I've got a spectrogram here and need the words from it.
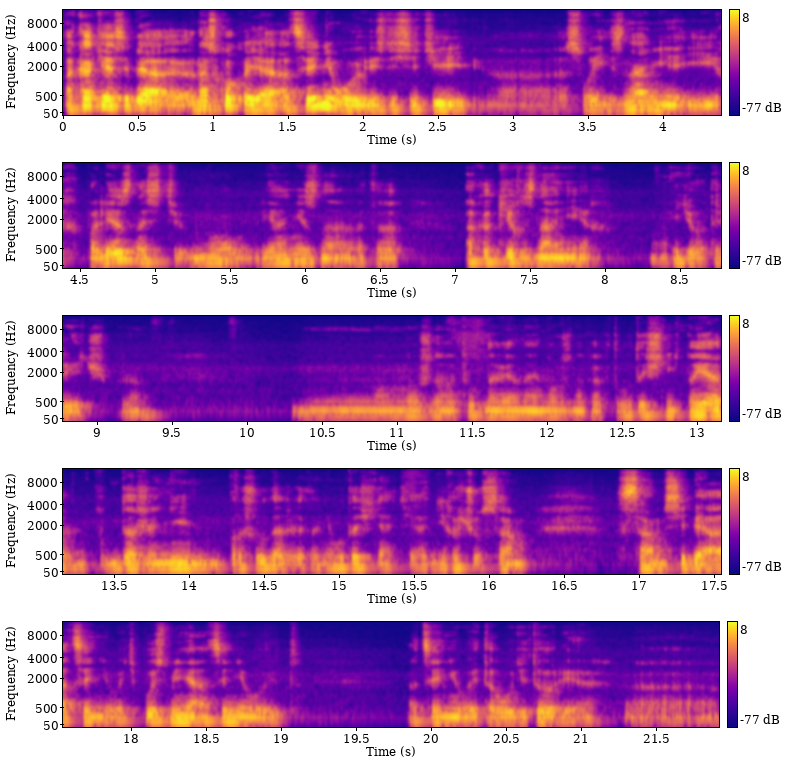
А как я себя, насколько я оцениваю из 10 э, свои знания и их полезность, ну, я не знаю, это о каких знаниях идет речь. Прям нужно, тут, наверное, нужно как-то уточнить. Но я даже не прошу даже это не уточнять. Я не хочу сам, сам себя оценивать. Пусть меня оценивает, оценивает аудитория, э,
